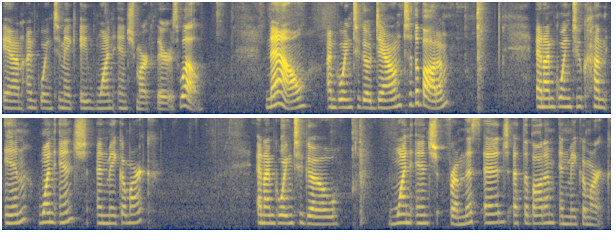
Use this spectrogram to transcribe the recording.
and I'm going to make a one inch mark there as well. Now I'm going to go down to the bottom and I'm going to come in one inch and make a mark. And I'm going to go one inch from this edge at the bottom and make a mark.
